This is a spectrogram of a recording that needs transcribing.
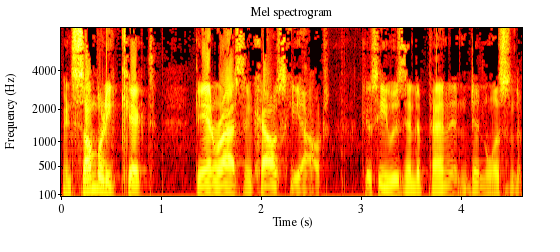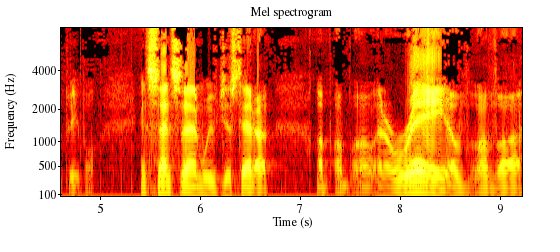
I mean, somebody kicked Dan Rostenkowski out because he was independent and didn't listen to people. And since then, we've just had a, a, a, an array of of, uh,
